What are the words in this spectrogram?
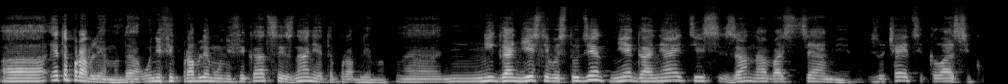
А, это проблема, да, унифик, проблема унификации знаний – это проблема. Не гон, если вы студент, не гоняйтесь за новостями, изучайте классику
